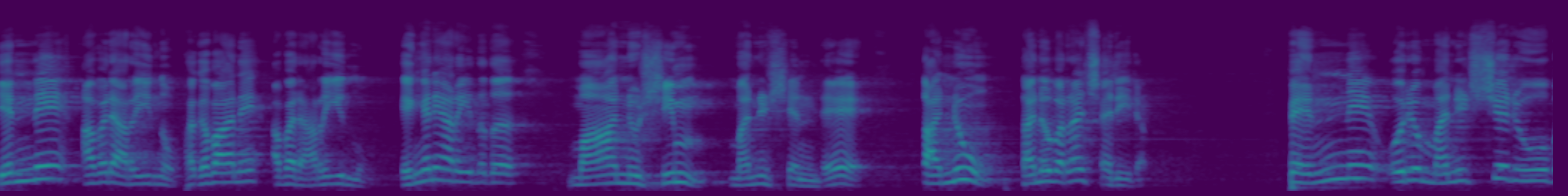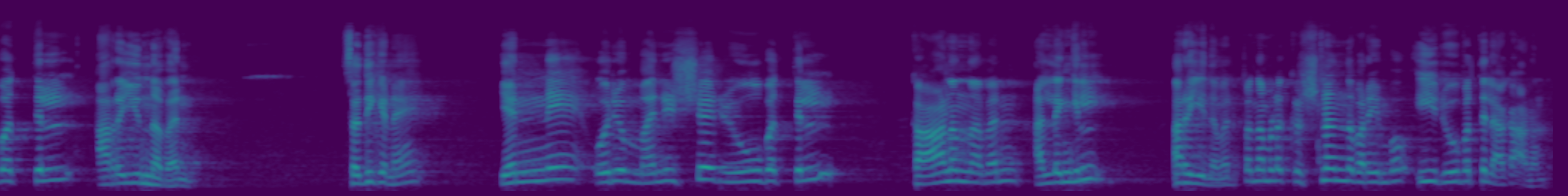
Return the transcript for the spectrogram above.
എന്നെ അവരറിയുന്നു ഭഗവാനെ അവരറിയുന്നു. എങ്ങനെ അറിയുന്നത്? മാനുഷിം മനുഷ്യന്റെ തനു തനു പറഞ്ഞാൽ ശരീരം. ഇപ്പം എന്നെ ഒരു മനുഷ്യരൂപത്തിൽ അറിയുന്നവൻ ശ്രദ്ധിക്കണേ. എന്നെ ഒരു മനുഷ്യരൂപത്തിൽ കാണുന്നവൻ അല്ലെങ്കിൽ അറിയുന്നവൻ ഇപ്പൊ നമ്മൾ കൃഷ്ണൻ എന്ന് പറയുമ്പോൾ ഈ രൂപത്തിലാണ് കാണുന്നത്.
